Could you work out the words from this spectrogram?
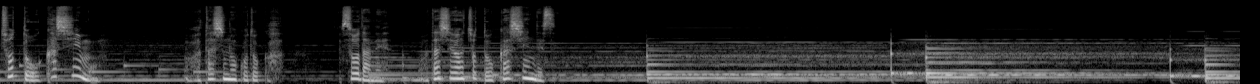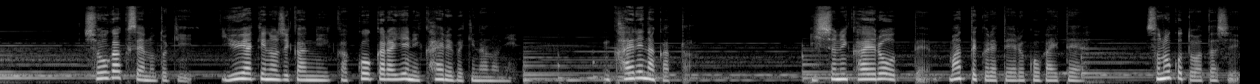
ちょっとおかしいもん。私のことか。そうだね。私はちょっとおかしいんです。小学生の時、夕焼けの時間に学校から家に帰るべきなのに、帰れなかった。一緒に帰ろうって待ってくれている子がいて、その子と私、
